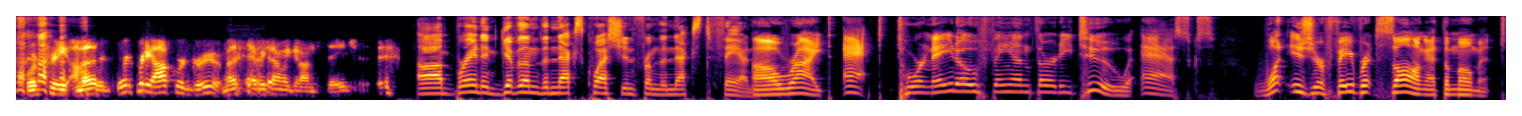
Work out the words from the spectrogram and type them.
We're pretty awkward. We're a pretty awkward group. Most every time we get on stage. Uh, Brandon, give them the next question from the next fan. All right. At Tornado Fan 32 asks, "What is your favorite song at the moment?"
